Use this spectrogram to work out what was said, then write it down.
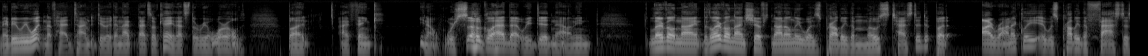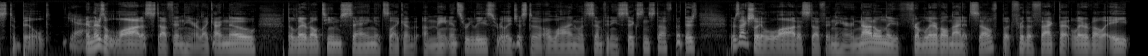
maybe we wouldn't have had time to do it. And that that's okay. That's the real world. But I think, you know, we're so glad that we did now. I mean, Laravel 9, the Laravel 9 shift not only was probably the most tested, but ironically, it was probably the fastest to build. Yeah. And there's a lot of stuff in here. Like I know the Laravel team's saying it's like a, a maintenance release, really just to align with Symfony 6 and stuff. But there's there's actually a lot of stuff in here, not only from Laravel 9 itself, but for the fact that Laravel 8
